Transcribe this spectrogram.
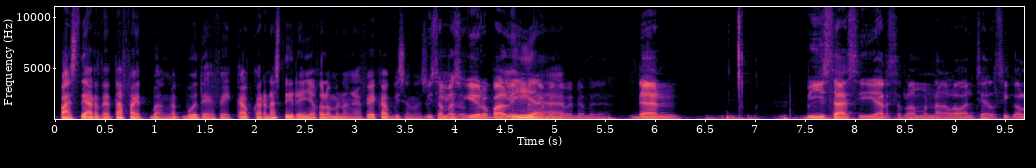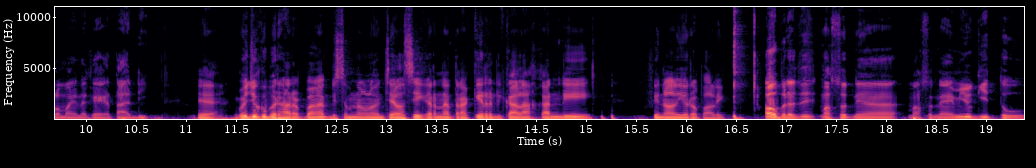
Pasti Arteta fight banget buat FA Cup karena setidaknya kalau menang FA Cup bisa masuk. bisa masuk Euro- Europa League Iya. bener, bener, bener. dan bisa sih Arsenal menang lawan Chelsea kalau mainnya kayak tadi. Ya, gue juga berharap banget bisa menang lawan Chelsea karena terakhir dikalahkan di final Europa League. oh berarti maksudnya maksudnya MU gitu.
